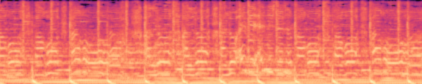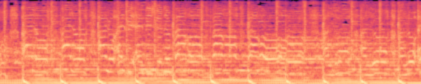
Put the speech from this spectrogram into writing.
je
